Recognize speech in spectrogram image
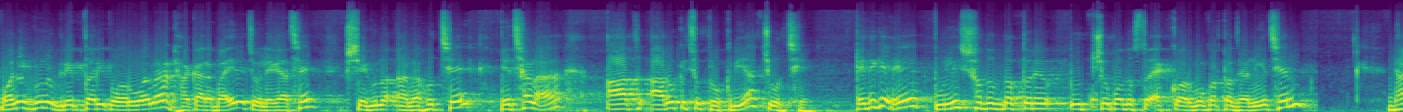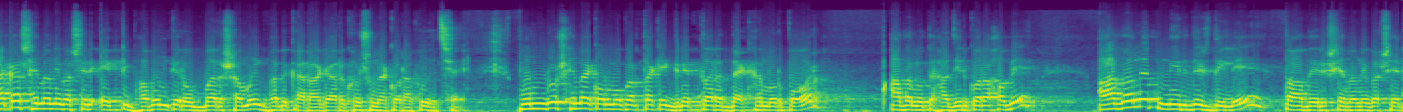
অনেকগুলো গ্রেপ্তারি পরোয়ানা ঢাকার বাইরে চলে গেছে, সেগুলো আনা হচ্ছে। এছাড়া আজ- আরও কিছু প্রক্রিয়া চলছে। এদিকে পুলিশ সদর দপ্তরের উচ্চ পদস্থ এক কর্মকর্তা জানিয়েছেন ঢাকা সেনানিবাসের একটি ভবনকে রোববার সাময়িকভাবে কারাগার ঘোষণা করা হয়েছে। পনেরো সেনা কর্মকর্তাকে গ্রেপ্তার দেখানোর পর আদালতে হাজির করা হবে। আদালত নির্দেশ দিলে তাদের সেনানিবাসের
